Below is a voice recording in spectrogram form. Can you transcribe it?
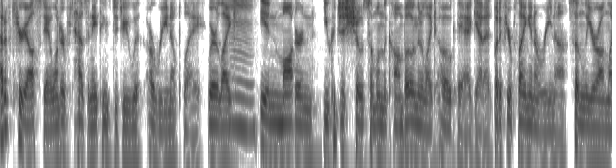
Out of curiosity, I wonder if it has anything to do with arena play, where like Mm. in modern, you could just show someone the combo and they're like, oh, okay, I get it. But if you're playing in arena, suddenly you're on like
